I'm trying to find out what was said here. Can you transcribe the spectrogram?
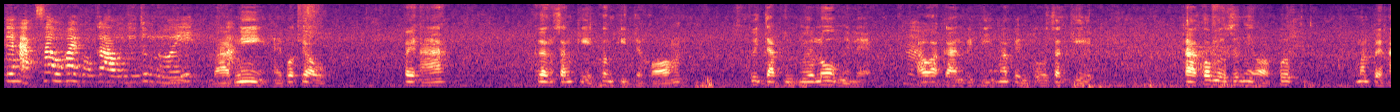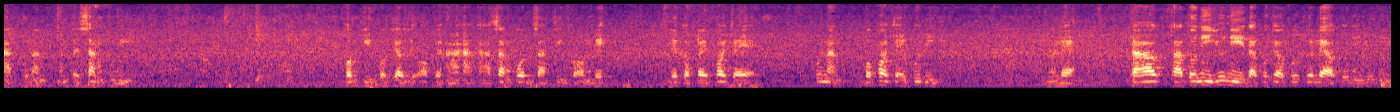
แต่หักเศร้าไว้กว่าเก่าอยู่จังน้อยบาดนี้ให้พวกเจ้าไปหา เครื่องสังเกตความคิดเจ้าของ คือจับจุดเนื้อโลมนี่แหละค่ะเอาอาการปิติมาเป็นตัวสังเกต ถ้าความรู้สึกนี้ออกปุ๊บมันไปหักตัวนั้น มันไปสร้างตัวนี้ความคิดพวกเจ้าจะออกไปหาหาหาสร้างคนสัตว์สิ่งของเด็กเด็กก็ไปพอใจผู้นั้นบ่พอใจผู้นี้นั่นแหละ ถ้าเอาถ้าตัวนี้อยู่นี่แต่พวกเจ้าฝึกไปแล้วตัวนี้อยู่นี่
